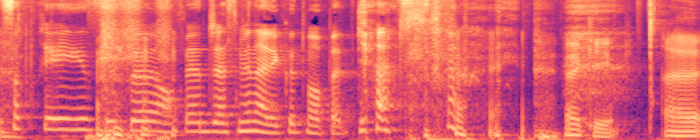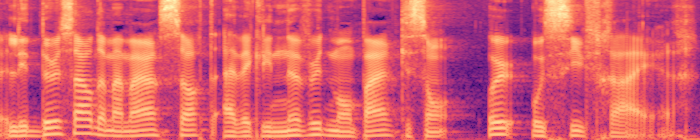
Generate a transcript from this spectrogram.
Surprise, c'est ça. En fait, Jasmine, elle écoute mon podcast. Ok. Euh, les deux sœurs de ma mère sortent avec les neveux de mon père qui sont eux aussi frères.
